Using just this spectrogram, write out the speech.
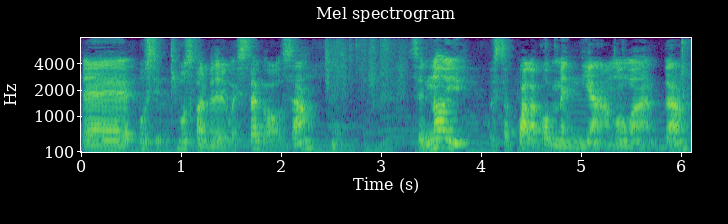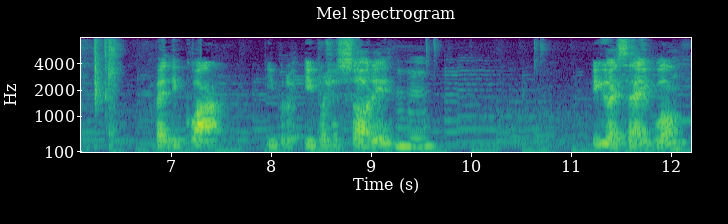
eh, possi- ti posso far vedere questa cosa. Se noi questa qua la commentiamo, guarda, vedi qua i, pro- i processori, Mhm. Io eseguo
